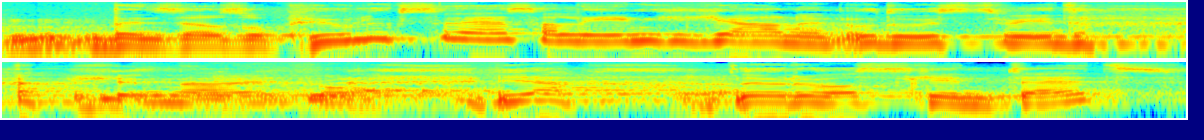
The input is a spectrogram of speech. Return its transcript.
Ik ben zelfs op huwelijksreis alleen gegaan en Udo is twee dagen nagekomen. Ja, er was geen tijd.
